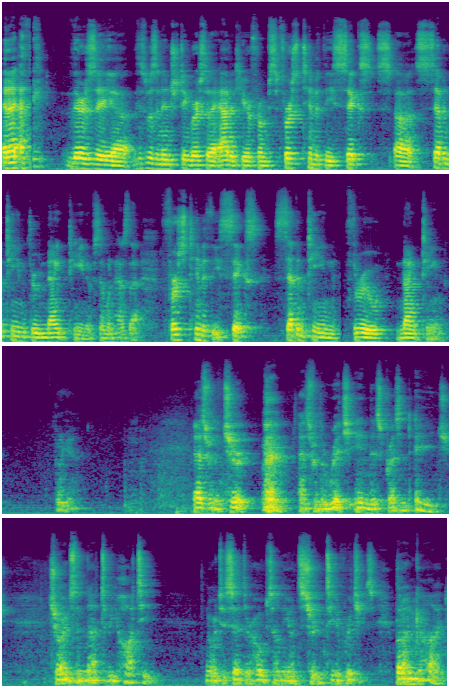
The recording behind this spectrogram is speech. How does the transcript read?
And I, I think there's a, uh, this was an interesting verse that I added here from 1 Timothy 6 uh, 17 through 19, if someone has that. 1 Timothy 6 17 through 19. Okay. As for the church, as for the rich in this present age, charge them not to be haughty, nor to set their hopes on the uncertainty of riches, but on God,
